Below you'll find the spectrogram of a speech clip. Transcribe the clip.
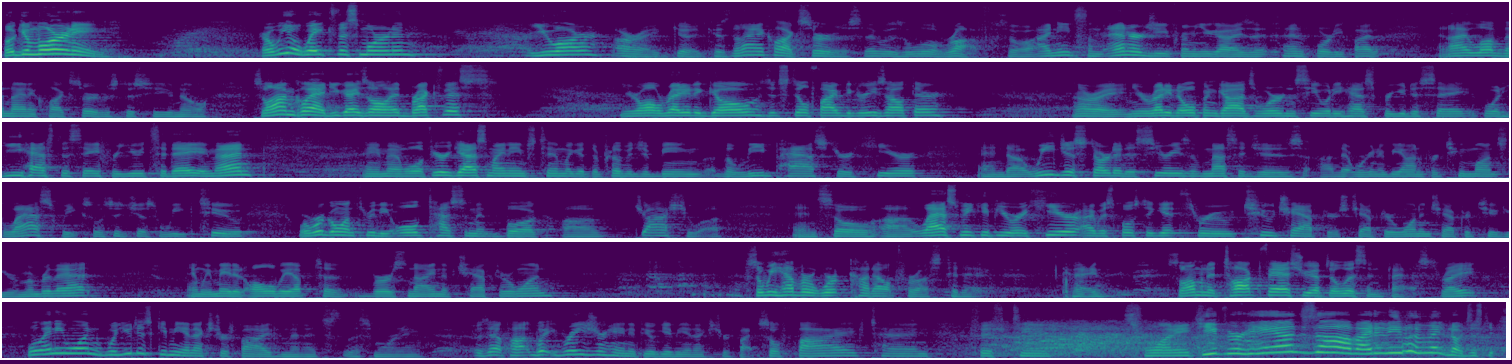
Well, good morning. Are we awake this morning? You are? All right, good. Because the 9 o'clock service, it was a little rough. So I need some energy from you guys at 1045. And I love the 9 o'clock service, just so you know. So I'm glad you guys all had breakfast. You're all ready to go. Is it still 5 degrees out there? All right, and you're ready to open God's word and see what he has for you to say, what he has to say for you today. Amen? Amen. Well, if you're a guest, my name's Tim. I get the privilege of being the lead pastor here and uh, we just started a series of messages uh, that we're going to be on for two months last week. So this is just week two, where we're going through the Old Testament book of Joshua. And so uh, last week, if you were here, I was supposed to get through two chapters, chapter one and chapter two. Do you remember that? And we made it all the way up to verse nine of chapter one. so we have our work cut out for us today. Okay? So I'm going to talk fast, you have to listen fast, right? Well, anyone, will you just give me an extra five minutes this morning? Is that possible? Raise your hand if you'll give me an extra five. So 5, 10, 15, 20. Keep your hands up. I didn't even make, no, just kidding.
